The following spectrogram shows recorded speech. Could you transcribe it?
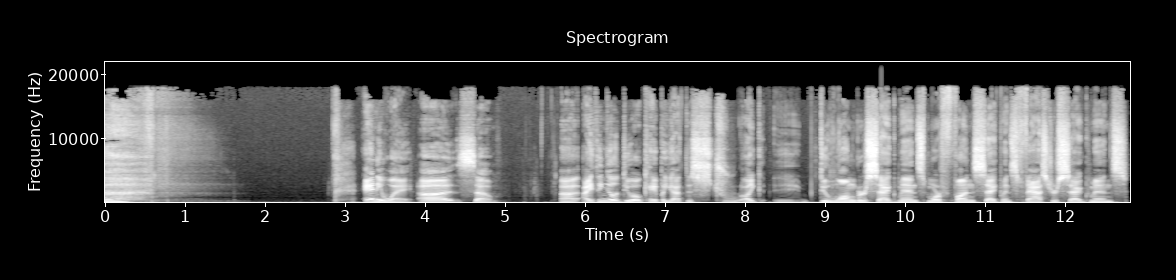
Anyway, uh, so uh, I think it'll do okay, but you have to str- like do longer segments, more fun segments, faster segments.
